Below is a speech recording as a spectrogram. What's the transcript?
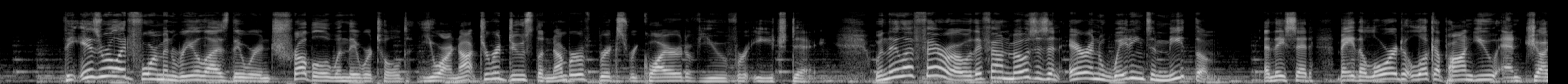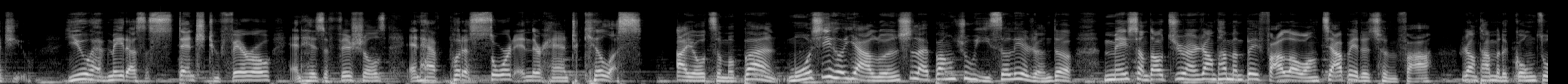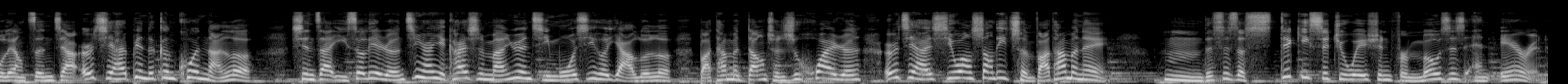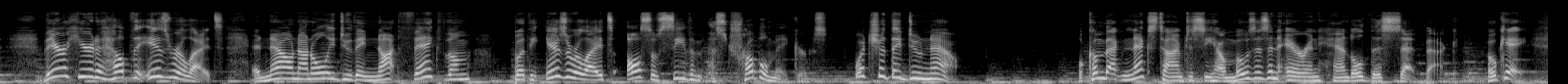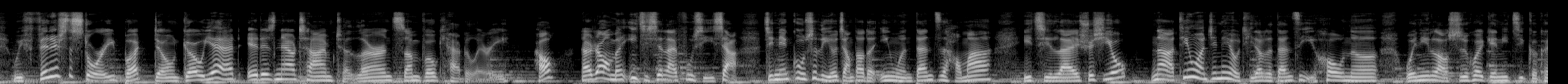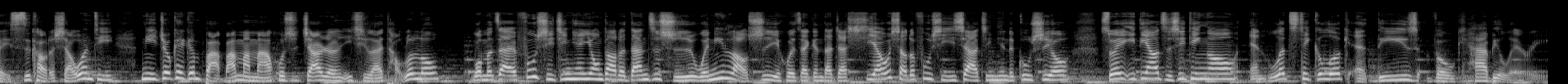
The Israelite foremen realized they were in trouble when they were told, You are not to reduce the number of bricks required of you for each day. When they left Pharaoh, they found Moses and Aaron waiting to meet them. And they said, May the Lord look upon you and judge you. You have made us a stench to Pharaoh and his officials, and have put a sword in their hand to kill us. 哎呦，怎么办？摩西和亚伦是来帮助以色列人的，没想到居然让他们被法老王加倍的惩罚， 让他们的工作量增加，而且还变得更困难了。现在以色列人竟然也开始埋怨起摩西和亚伦了，把他们当成是坏人，而且还希望上帝惩罚他们呢。Hmm, this is a sticky situation for Moses and Aaron. They're here to help the Israelites, and now not only do they not thank them, but the Israelites also see them as troublemakers. What should they do now? We'll come back next time to see how Moses and Aaron handle this setback. Okay, we finished the story, but don't go yet. It is now time to learn some vocabulary. 好。那让我们一起先来复习一下今天故事里有讲到的英文单字，好吗？一起来学习哟。那听完今天有提到的单字以后呢，维尼老师会给你几个可以思考的小问题，你就可以跟爸爸妈妈或是家人一起来讨论喽。我们在复习今天用到的单字时，维尼老师也会再跟大家小小的复习一下今天的故事哟，所以一定要仔细听哦。And let's take a look at these vocabulary.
